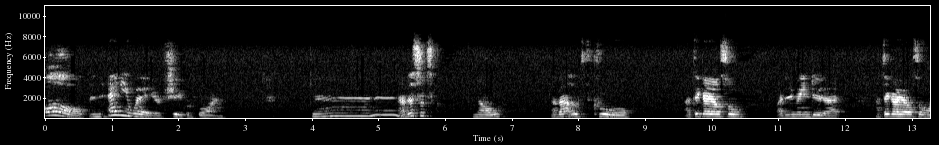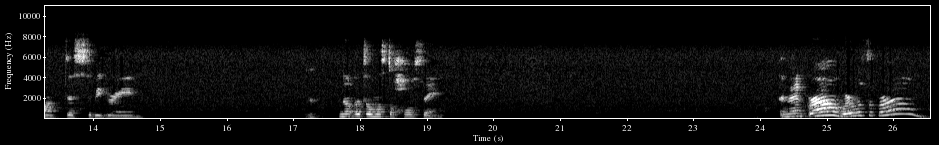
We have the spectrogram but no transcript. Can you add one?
all, in any way or shape or form. Now this looks no. Now that looks cool. I think I also I didn't mean to do that. I think I also want this to be green. No, that's almost the whole thing. And then brown. Where was the brown?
